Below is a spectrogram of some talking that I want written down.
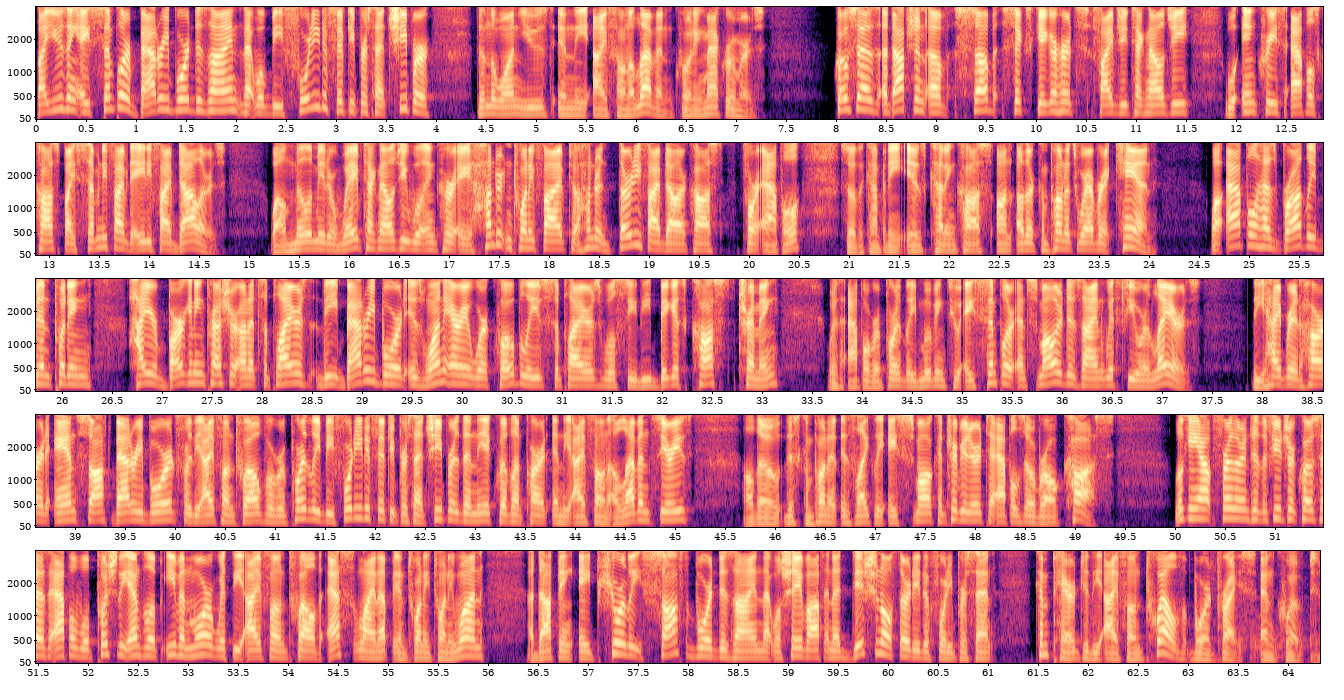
by using a simpler battery board design that will be 40 to 50% cheaper than the one used in the iPhone 11, quoting MacRumors. Kuo says adoption of sub 6 gigahertz 5G technology will increase Apple's cost by 75 to $85, while millimeter wave technology will incur a 125 to $135 cost for Apple, so the company is cutting costs on other components wherever it can. While Apple has broadly been putting higher bargaining pressure on its suppliers, the battery board is one area where Kuo believes suppliers will see the biggest cost trimming, with Apple reportedly moving to a simpler and smaller design with fewer layers. The hybrid hard and soft battery board for the iPhone 12 will reportedly be 40 to 50% cheaper than the equivalent part in the iPhone 11 series, although this component is likely a small contributor to Apple's overall costs. Looking out further into the future, Kuo says Apple will push the envelope even more with the iPhone 12s lineup in 2021, adopting a purely soft board design that will shave off an additional 30 to 40% compared to the iPhone 12 board price, end quote.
